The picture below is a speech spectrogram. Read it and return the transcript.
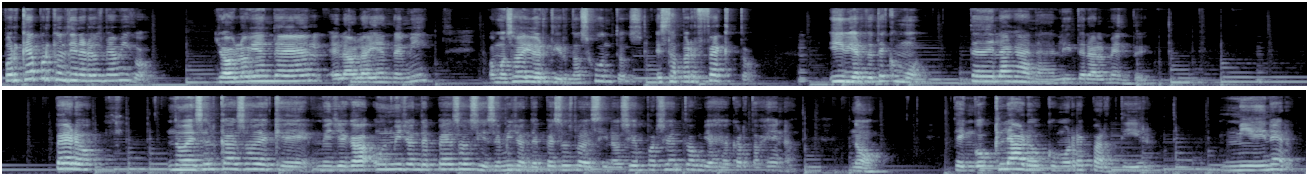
¿Por qué? Porque el dinero es mi amigo. Yo hablo bien de él, él habla bien de mí. Vamos a divertirnos juntos. Está perfecto. Y diviértete como te dé la gana, literalmente. Pero no es el caso de que me llega un millón de pesos y ese millón de pesos lo destino 100% a un viaje a Cartagena. No. Tengo claro cómo repartir mi dinero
